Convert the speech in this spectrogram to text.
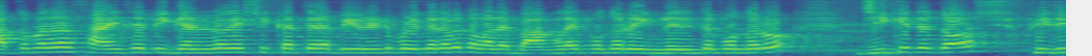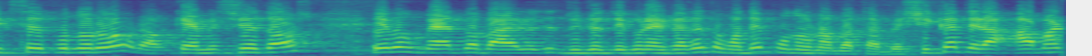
আর তোমাদের সায়েন্সের বিজ্ঞান বিভাগের শিক্ষার্থীরা বি ইউনিট পরীক্ষা দেবে, তোমাদের বাংলায় পনেরো, ইংরেজিতে পনেরো জিকেতে দশ ফিজিক্সের পনেরো কেমিস্ট্রিতে দশ এবং ম্যাথ বা বায়োলজি দুটো যে কোনো একটাতে তোমাদের পনেরো নাম্বার থাকবে। শিক্ষার্থীরা আমার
